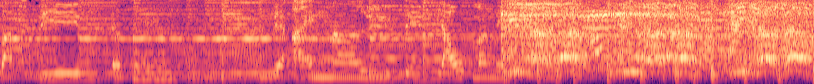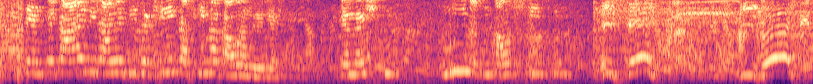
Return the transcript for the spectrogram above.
was sie uns erzählen. Wer einmal lügt, dem glaubt man nicht. Denn egal wie lange dieser Krieg auch immer dauern möge, wir möchten niemanden ausschließen. Ist es die Welt,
